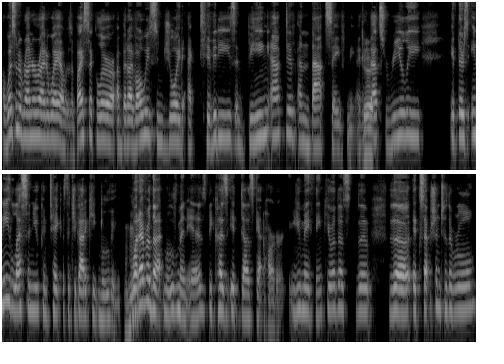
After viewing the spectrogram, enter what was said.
I wasn't a runner right away. I was a bicycler uh, but i've always enjoyed activities and being active and that saved me. I think Good. that's really if there's any lesson you can take is that you got to keep moving. Mm-hmm. whatever that movement is because it does get harder. You may think you're the the the exception to the rule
